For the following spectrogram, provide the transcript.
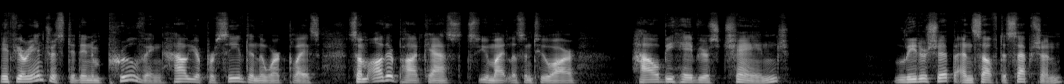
If you're interested in improving how you're perceived in the workplace, some other podcasts you might listen to are How Behaviors Change, Leadership and Self Deception,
